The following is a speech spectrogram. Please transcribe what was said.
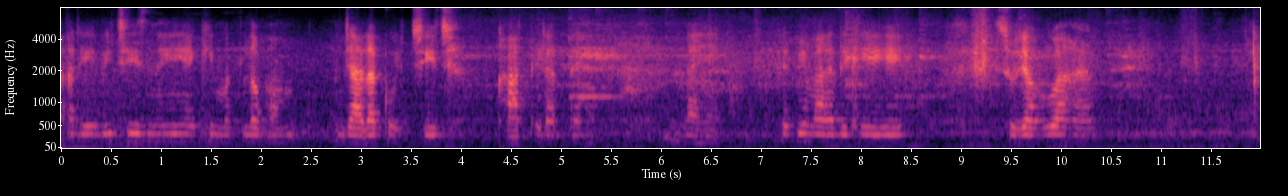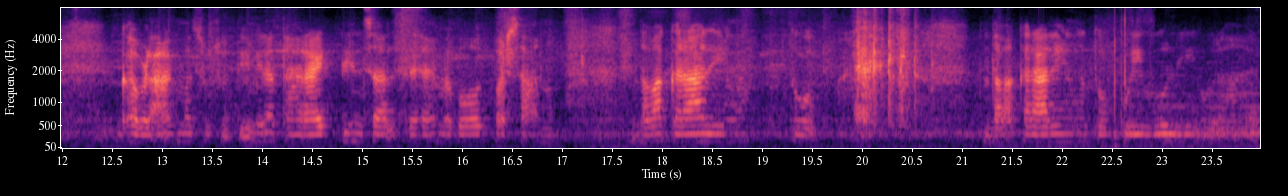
और ये भी चीज़ नहीं है कि मतलब हम ज़्यादा कोई चीज़ खाते रहते हैं। नहीं, फिर भी हमारा देखिए ये सूजा हुआ है। घबराहट महसूस होती है। मेरा थायराइड तीन साल से है, मैं बहुत परेशान हूँ। दवा करा रही हूँ तो दवा करा रही हूँ तो कोई वो नहीं हो रहा है।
